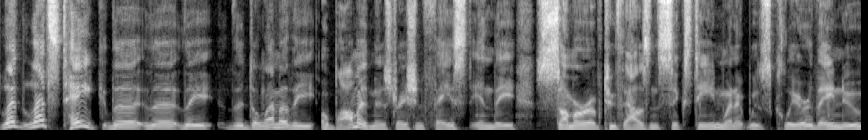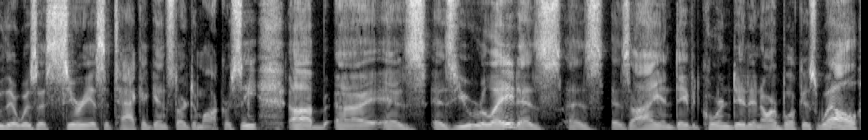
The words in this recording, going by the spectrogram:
let let's take the, the the the dilemma the Obama administration faced in the summer of 2016 when it was clear they knew there was a serious attack against our democracy uh, uh, as as you relate as as as I and David Corn did in our book as well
